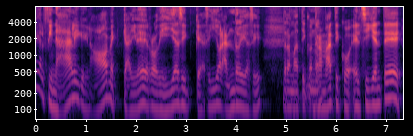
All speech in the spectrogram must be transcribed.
Y al final, y no, me caí de rodillas y que así llorando y así. Dramático, ¿no? Dramático. El siguiente,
